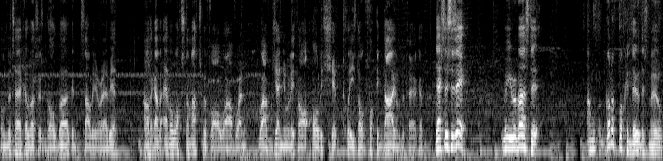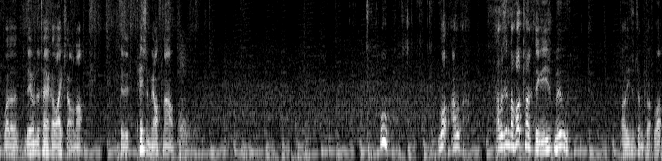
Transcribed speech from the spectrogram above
Undertaker versus Goldberg in Saudi Arabia. I don't think I've ever watched a match before where I've went where I've genuinely thought, holy shit, please don't fucking die, Undertaker. Yes, this is it! We reversed it, I'm, I'm gonna fucking do this move, whether the Undertaker likes it or not. Because it's pissing me off now. Ooh! What? I, I was in the hot tag thing and he just moved. Oh, he just jumped up. What?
